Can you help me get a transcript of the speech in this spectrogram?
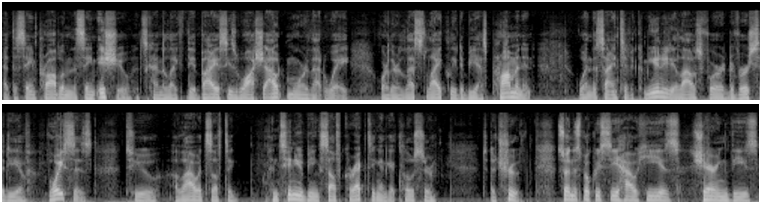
at the same problem, the same issue. It's kind of like the biases wash out more that way, or they're less likely to be as prominent when the scientific community allows for a diversity of voices to allow itself to continue being self correcting and get closer to the truth. So in this book, we see how he is sharing these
